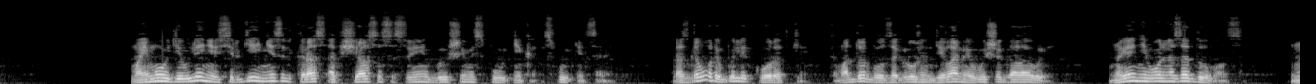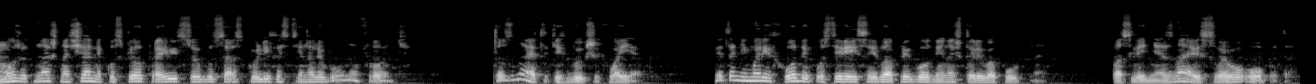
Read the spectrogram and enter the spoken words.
Моему удивлению, Сергей несколько раз общался со своими бывшими спутницами. Разговоры были короткие, командор был загружен делами выше головы, но я невольно задумался. Может, наш начальник успел проявить свою гусарскую лихость и на любовном фронте? Кто знает этих бывших вояк? Это не мореходы после рейса едва пригодные на что-либо путное. Последнее знаю из своего опыта.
